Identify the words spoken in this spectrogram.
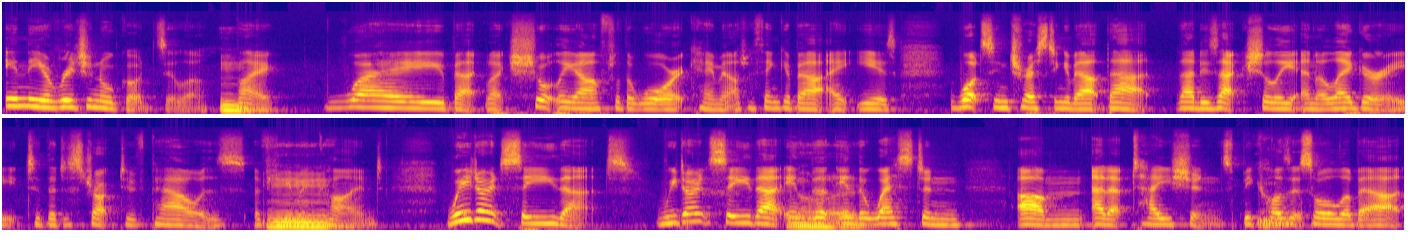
In the original Godzilla, Mm. like way back, like shortly after the war, it came out. I think about eight years. What's interesting about that? That is actually an allegory to the destructive powers of Mm. humankind. We don't see that. We don't see that in the in the Western um, adaptations because it's all about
